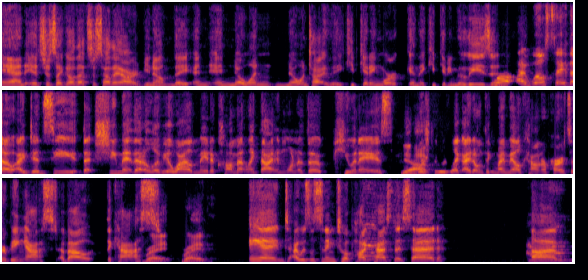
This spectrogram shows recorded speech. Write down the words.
And it's just like, oh, that's just how they are, you know. They and and no one, no one talk. They keep getting work and they keep getting movies. And well, I will say though, I did see that she made that Olivia Wilde made a comment like that in one of the Q and A's. yeah, where she was like, I don't think my male counterparts are being asked about the cast. right, right, And I was listening to a podcast that said, um,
